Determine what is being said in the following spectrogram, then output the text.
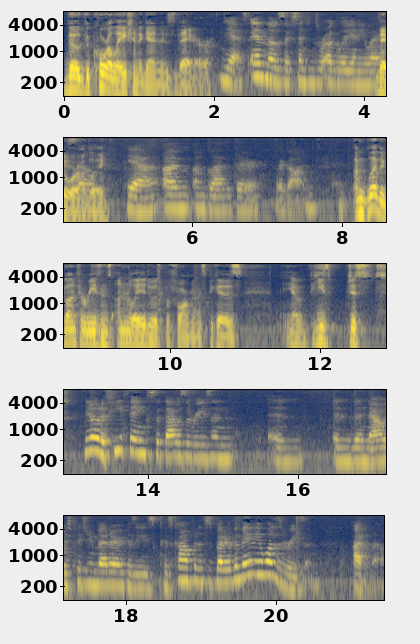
Though the correlation again is there. Yes, and those extensions were ugly anyway. They were so, ugly. Yeah, I'm I'm glad that they're they're gone. I'm glad they're gone for reasons unrelated to his performance because, you know, he's just You know what? If he thinks that that was the reason, and and then now he's pitching better because he's his confidence is better, then maybe it was the reason. I don't know.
